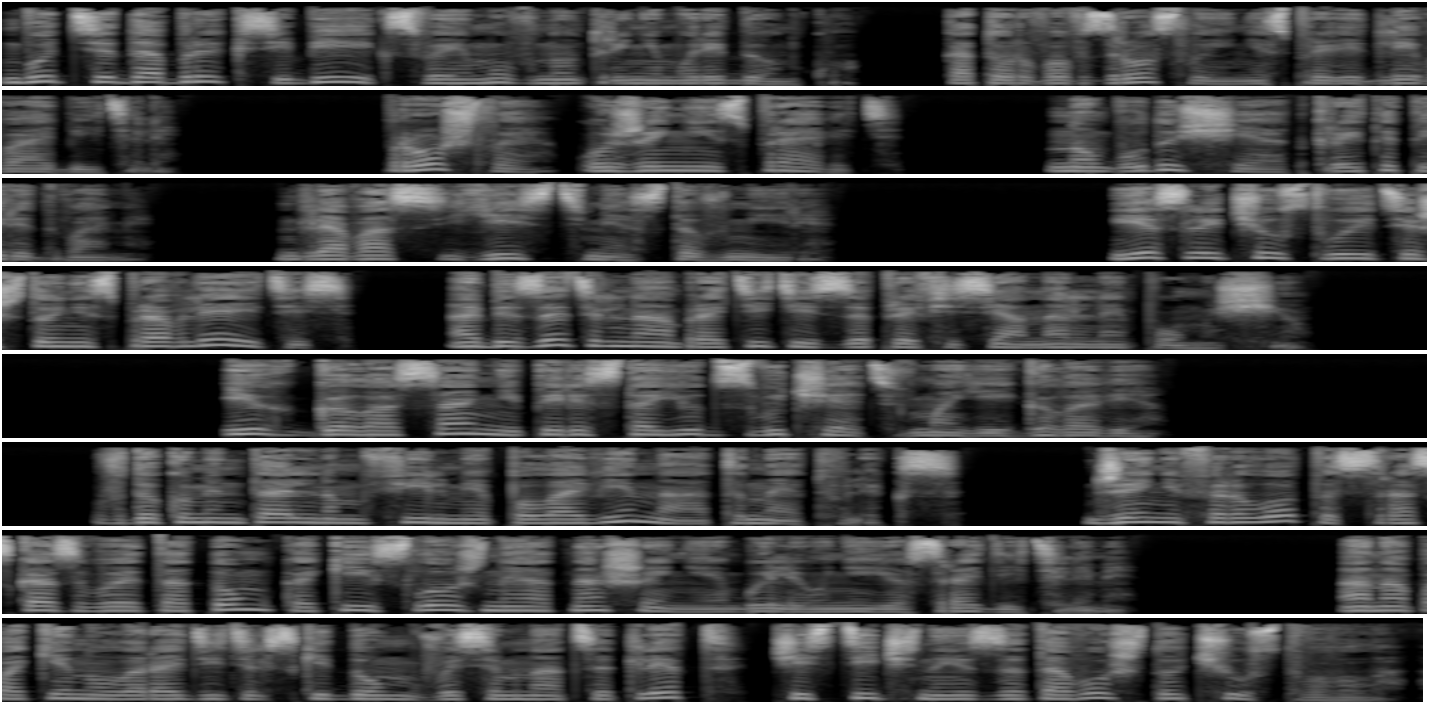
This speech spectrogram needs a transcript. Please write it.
Будьте добры к себе и к своему внутреннему ребенку, которого взрослые несправедливо обидели. Прошлое уже не исправить, но будущее открыто перед вами. Для вас есть место в мире. Если чувствуете, что не справляетесь, обязательно обратитесь за профессиональной помощью. Их голоса не перестают звучать в моей голове. В документальном фильме «Половина» от Netflix Дженнифер Лопес рассказывает о том, какие сложные отношения были у нее с родителями. Она покинула родительский дом в 18 лет частично из-за того, что чувствовала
